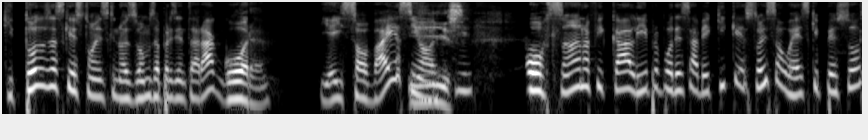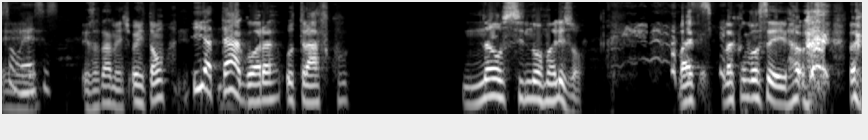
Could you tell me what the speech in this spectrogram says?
que todas as questões que nós vamos apresentar agora, e aí só vai assim, ó, Isso. te forçando a ficar ali para poder saber que questões são essas, que pessoas são É. essas. Exatamente. Ou então, e até agora o tráfico não se normalizou. Vai, vai com você aí. Vai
